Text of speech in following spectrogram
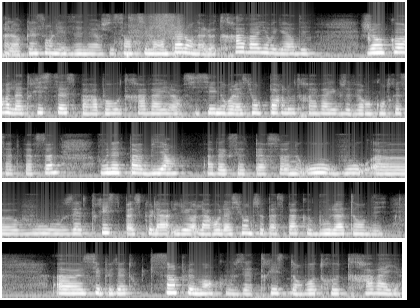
Alors, quelles sont les énergies sentimentales? On a le travail, regardez. J'ai encore la tristesse par rapport au travail. Alors, si c'est une relation par le travail, vous avez rencontré cette personne, vous n'êtes pas bien avec cette personne ou vous, euh, êtes triste parce que la, la, relation ne se passe pas comme vous l'attendez. Euh, c'est peut-être simplement que vous êtes triste dans votre travail.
